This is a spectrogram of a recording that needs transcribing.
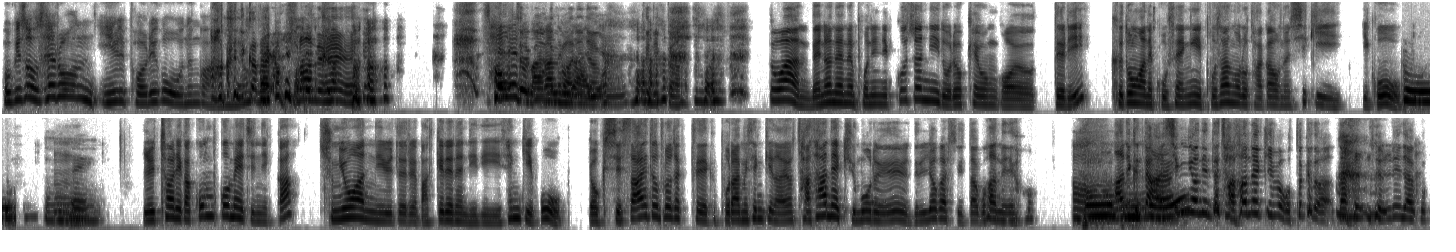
거기서 새로운 일 버리고 오는 거 아, 아니에요? 그니까 나 약간 불안해. 사업 해외로 들고 오는 나가는 거 거 아니냐고. 그니까. 또한 내년에는 본인이 꾸준히 노력해온 것들이 그동안의 고생이 보상으로 다가오는 시기이고, 오, 오. 네. 일 처리가 꼼꼼해지니까 중요한 일들을 맡게 되는 일이 생기고, 역시 사이드 프로젝트에 그 보람이 생기나요? 자산의 규모를 늘려갈 수 있다고 하네요. 아, 오, 아니, 근데? 안식년인데 자산의 규모 어떻게 나, 날 늘리냐고.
